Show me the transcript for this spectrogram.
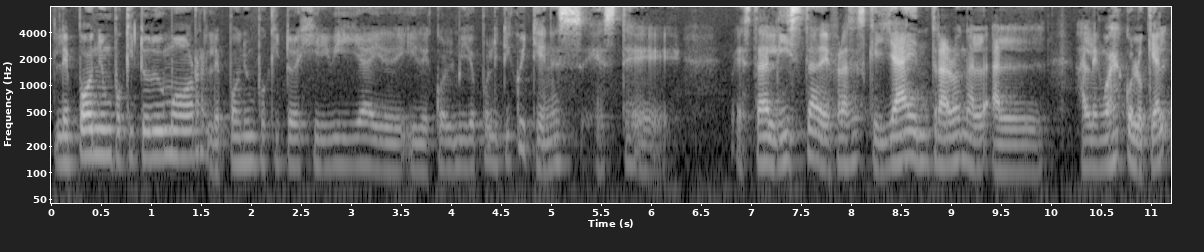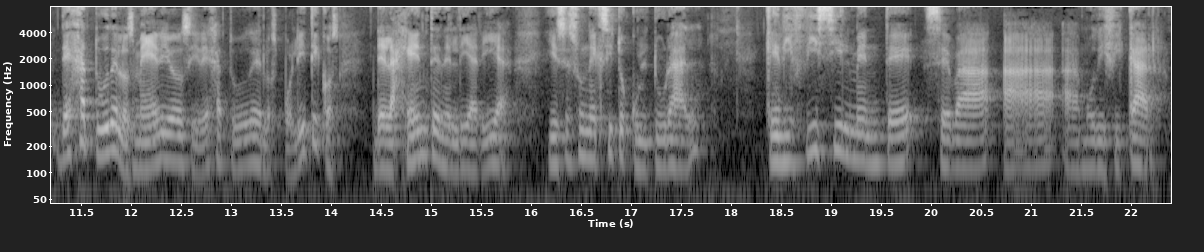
Le pone un poquito de humor, le pone un poquito de jiribilla y de, y de colmillo político y tienes este esta lista de frases que ya entraron al, al, al, lenguaje coloquial, deja tú de los medios y deja tú de los políticos, de la gente en el día a día. Y ese es un éxito cultural que difícilmente se va a, modificar.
